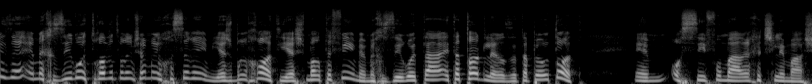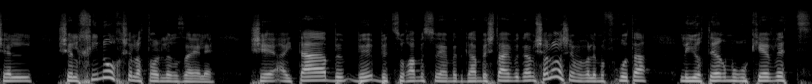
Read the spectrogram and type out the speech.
מזה, הם החזירו את רוב הדברים שהם היו חסרים. יש בריכות, יש מרתפים, הם החזירו את, ה, את ה toddlers, את הפעוטות. הם הוסיפו מערכת שלמה של, של חינוך של ה toddlers האלה, שהייתה ב, ב, בצורה מסוימת גם ב-2 וגם 3, אבל הם הפכו אותה ליותר מורכבת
